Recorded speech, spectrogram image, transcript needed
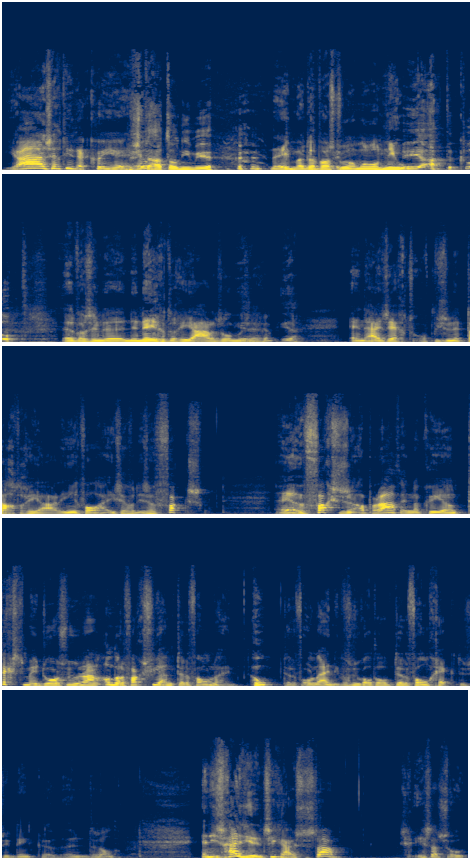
Ja, zegt hij, daar kun je. heel- Bestaat al niet meer. Nee, maar dat was toen allemaal nog nieuw. Ja, dat klopt. Het was in de, in de jaren, zullen we maar zeggen. Ja. En hij zegt, of misschien net 80 jaar in ieder geval, hij zegt, wat is een fax? Een fax is een apparaat en dan kun je een tekst mee doorsturen naar een andere fax via een telefoonlijn. Hoe? Telefoonlijn? Ik was natuurlijk altijd op telefoon gek, dus ik denk, eh, interessant. En die schijnt hier in het ziekenhuis te staan. Ik zeg, is dat zo?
